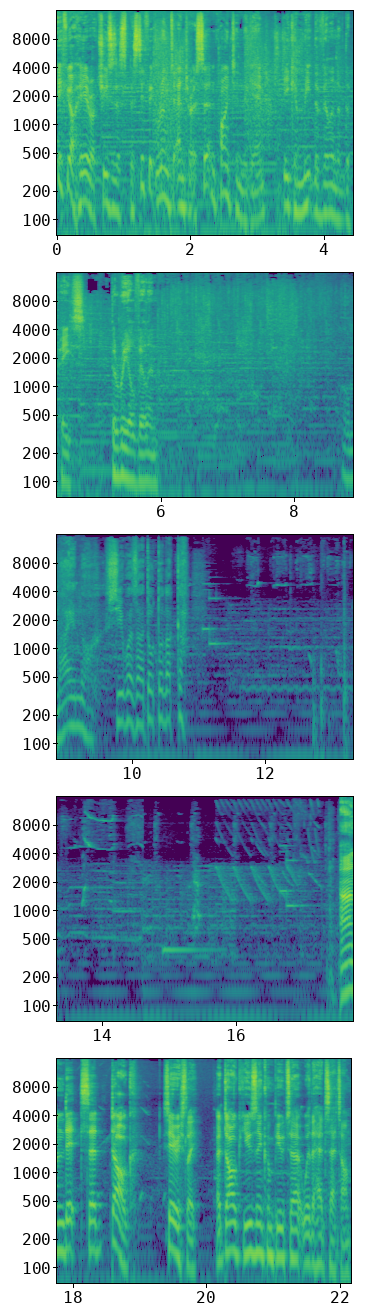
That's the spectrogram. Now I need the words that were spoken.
If your hero chooses a specific room to enter at a certain point in the game, he can meet the villain of the piece, the real villain. And it's a dog. Seriously, a dog using a computer with a headset on.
